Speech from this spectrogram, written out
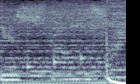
kiss.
